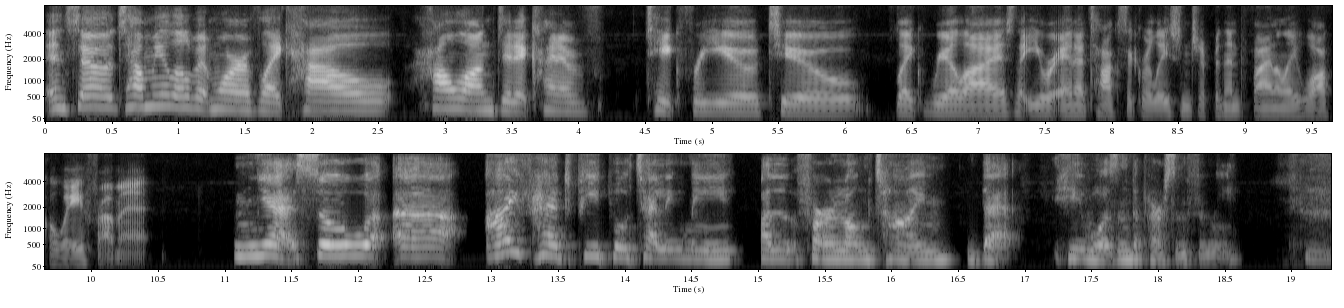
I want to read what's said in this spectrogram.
And so tell me a little bit more of like how how long did it kind of take for you to like realize that you were in a toxic relationship and then finally walk away from it? Mm, yeah, so uh, I've had people telling me for a long time that he wasn't the person for me. Hmm.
